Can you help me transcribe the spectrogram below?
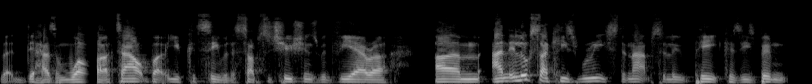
that hasn't worked out, but you could see with the substitutions with Vieira. Um, and it looks like he's reached an absolute peak because he's been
